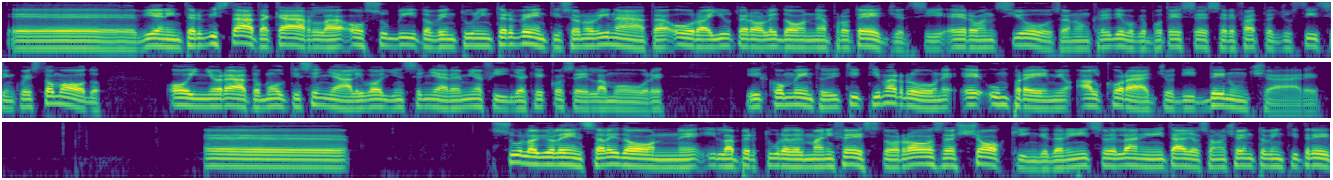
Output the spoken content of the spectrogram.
Eh, viene intervistata Carla, ho subito 21 interventi, sono rinata, ora aiuterò le donne a proteggersi, ero ansiosa, non credevo che potesse essere fatta giustizia in questo modo, ho ignorato molti segnali, voglio insegnare a mia figlia che cos'è l'amore. Il commento di Titti Marrone è un premio al coraggio di denunciare. Eh, sulla violenza alle donne, l'apertura del manifesto Rosa Shocking. Dall'inizio dell'anno in Italia sono 123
